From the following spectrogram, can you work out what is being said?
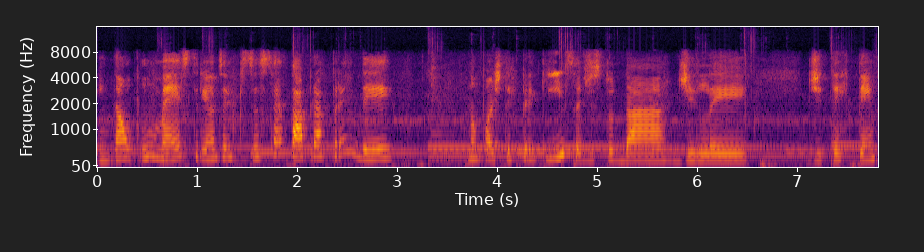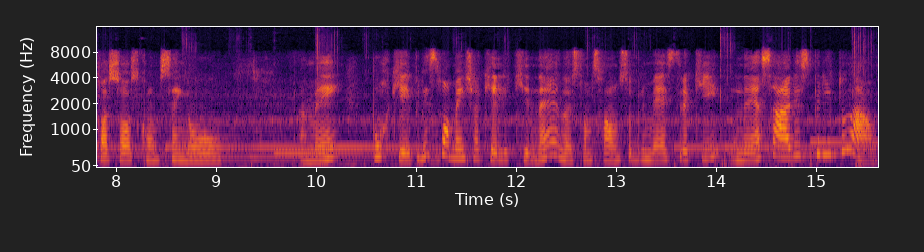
Então, um mestre antes ele precisa sentar para aprender. Não pode ter preguiça de estudar, de ler, de ter tempo a sós com o Senhor. Amém? Por quê? Principalmente aquele que, né, nós estamos falando sobre mestre aqui nessa área espiritual.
